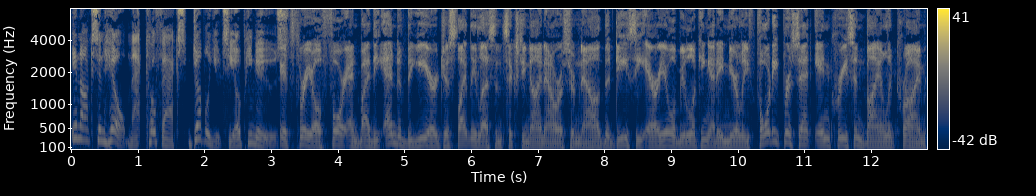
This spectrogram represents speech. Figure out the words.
In Oxon Hill, Matt Koufax, WTOP News. It's 304, and by the end of the year, just slightly less than 69 hours from now, the D.C. area will be looking at a nearly 40% increase in violent crime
